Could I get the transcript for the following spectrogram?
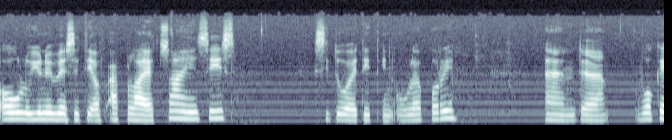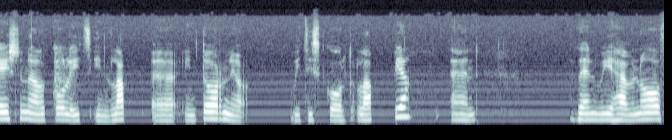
Oulu University of Applied Sciences, situated in Uleåborg, and uh, vocational college in, Lap, in Tornio, which is called Lappia, and then we have North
